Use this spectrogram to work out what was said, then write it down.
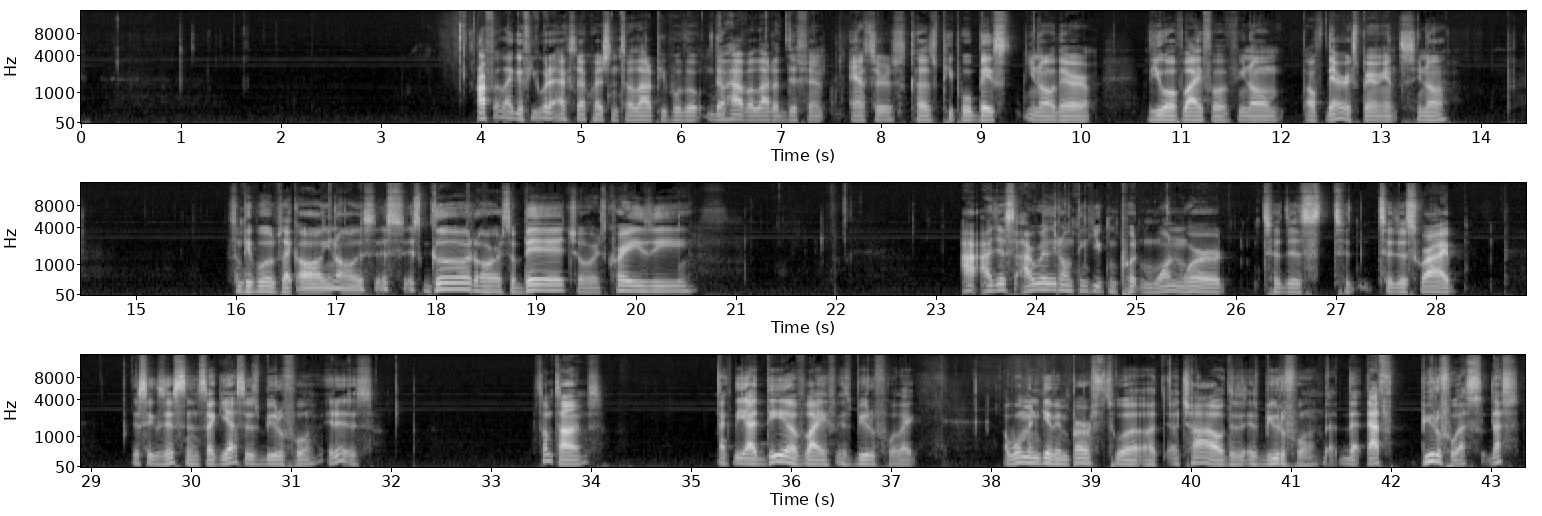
I feel like if you were to ask that question to a lot of people, they'll, they'll have a lot of different answers because people base, you know, their view of life of, you know, of their experience, you know. Some people would be like, oh, you know, it's, it's, it's good or it's a bitch or it's crazy. I, I just, I really don't think you can put one word to this to to describe this existence. Like yes it's beautiful. It is. Sometimes like the idea of life is beautiful. Like a woman giving birth to a, a, a child is, is beautiful. That, that that's beautiful. That's that's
